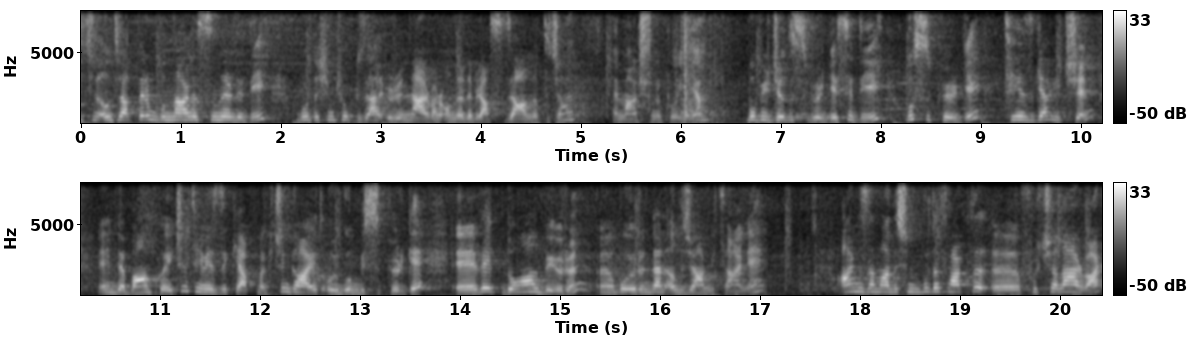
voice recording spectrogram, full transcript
için alacaklarım bunlarla sınırlı değil. Burada şimdi çok güzel ürünler var. Onları da biraz size anlatacağım. Hemen şunu koyayım. Bu bir cadı süpürgesi değil. Bu süpürge tezgah için hem de banko için temizlik yapmak için gayet uygun bir süpürge. Ee, ve doğal bir ürün. Ee, bu üründen alacağım bir tane. Aynı zamanda şimdi burada farklı e, fırçalar var.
